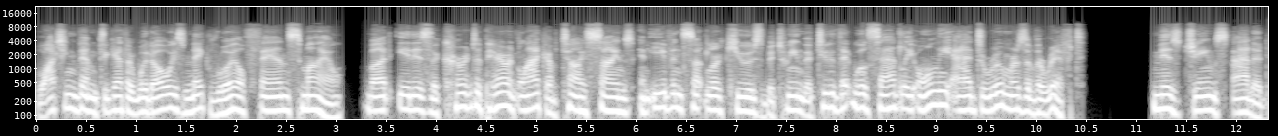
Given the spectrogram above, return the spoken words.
watching them together would always make royal fans smile, but it is the current apparent lack of tie signs and even subtler cues between the two that will sadly only add to rumors of a rift. Ms. James added,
